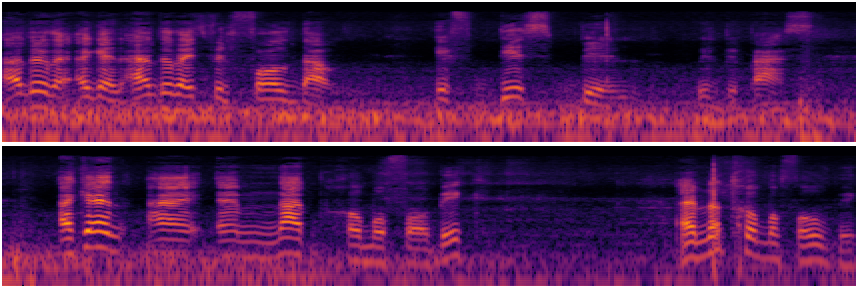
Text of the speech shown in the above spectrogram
other again other rights will fall down if this bill will be passed. Again i am not homophobic. I'm not homophobic.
